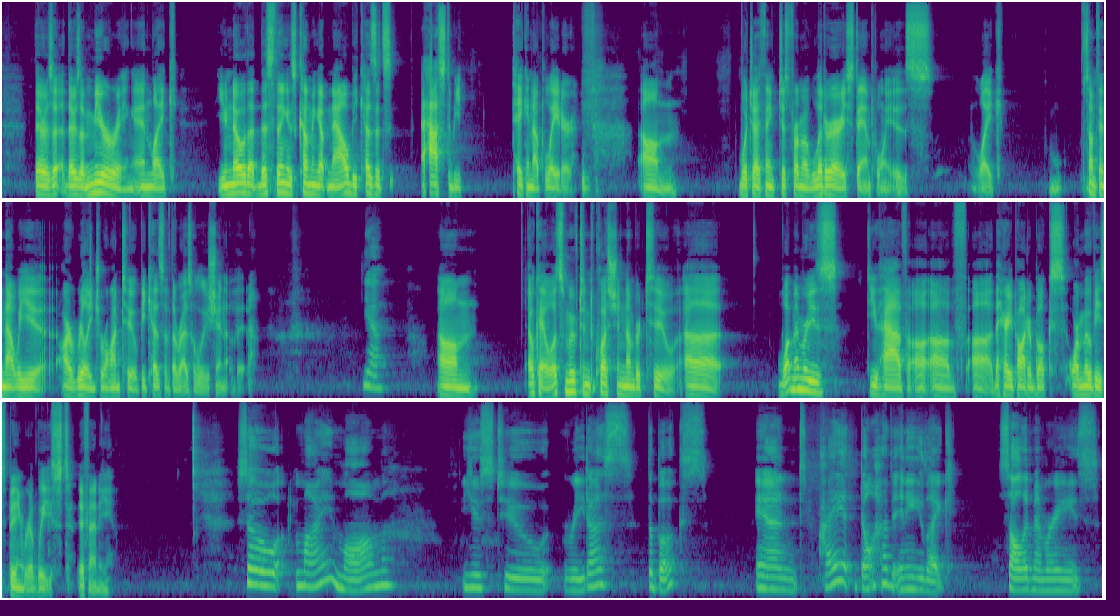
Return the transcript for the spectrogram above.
there's a there's a mirroring and like you know that this thing is coming up now because it's it has to be taken up later um which i think just from a literary standpoint is like something that we are really drawn to because of the resolution of it Yeah. um, okay, well, let's move to question number two. Uh, what memories do you have uh, of uh, the Harry Potter books or movies being released, if any? So my mom used to read us the books and I don't have any like solid memories.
